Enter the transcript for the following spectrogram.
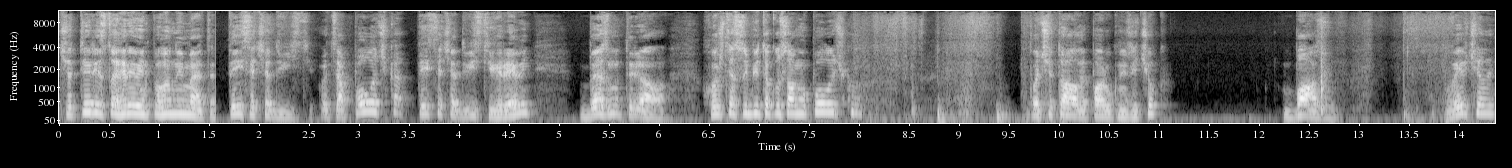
400 гривень погонний метр. 1200. Оця полочка 1200 гривень без матеріалу. Хочете собі таку саму полочку? Почитали пару книжечок. Базу. Вивчили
